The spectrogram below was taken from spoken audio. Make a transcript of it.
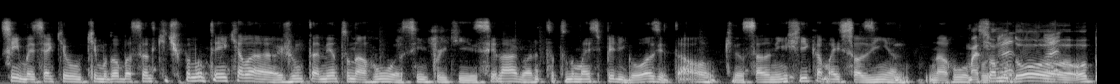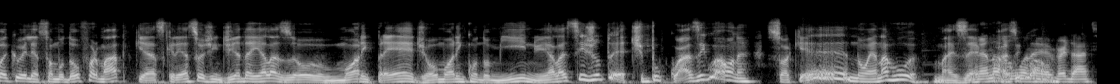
sim, mas é que o que mudou bastante é que, tipo, não tem aquela juntamento na rua, assim, porque, sei lá, agora tá tudo mais perigoso e tal. A criançada nem fica mais sozinha na rua. Mas por- só é- mudou, não é- opa que William, só mudou o formato, porque as crianças hoje em dia, daí elas ou moram em prédio, ou moram em condomínio, e elas se juntam, é tipo quase igual, né? Só que é- não é na rua, mas é, não é na quase rua, igual. né? É verdade.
